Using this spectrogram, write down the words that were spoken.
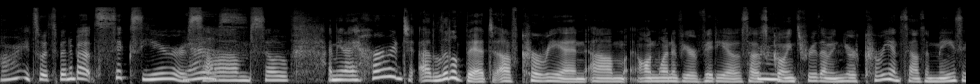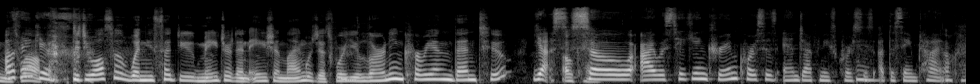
All right. So it's been about six years. Yes. Um, so, I mean, I heard a little bit of Korean um, on one of your videos. I was going through them, and your Korean sounds amazing Mm-hmm. Oh, as well. thank you. Did you also, when you said you majored in Asian languages, were you learning Korean then too? Yes. Okay. So I was taking Korean courses and Japanese courses mm. at the same time. Okay.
